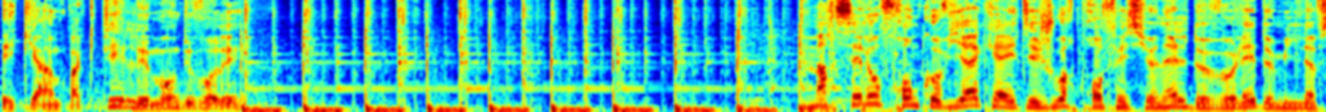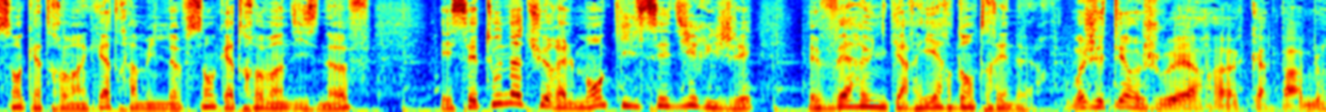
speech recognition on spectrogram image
et qui a impacté le monde du volet. Marcelo Francoviac a été joueur professionnel de volley de 1984 à 1999 et c'est tout naturellement qu'il s'est dirigé vers une carrière d'entraîneur. Moi, j'étais un joueur euh, capable,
